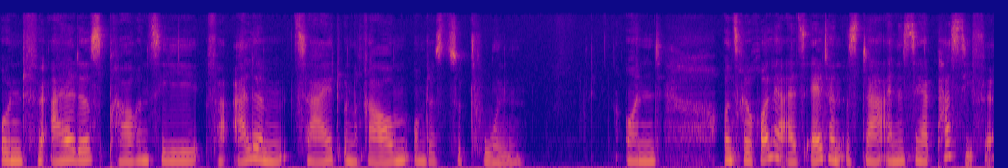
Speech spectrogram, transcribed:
und für all das brauchen sie vor allem Zeit und Raum, um das zu tun. Und unsere Rolle als Eltern ist da eine sehr passive.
